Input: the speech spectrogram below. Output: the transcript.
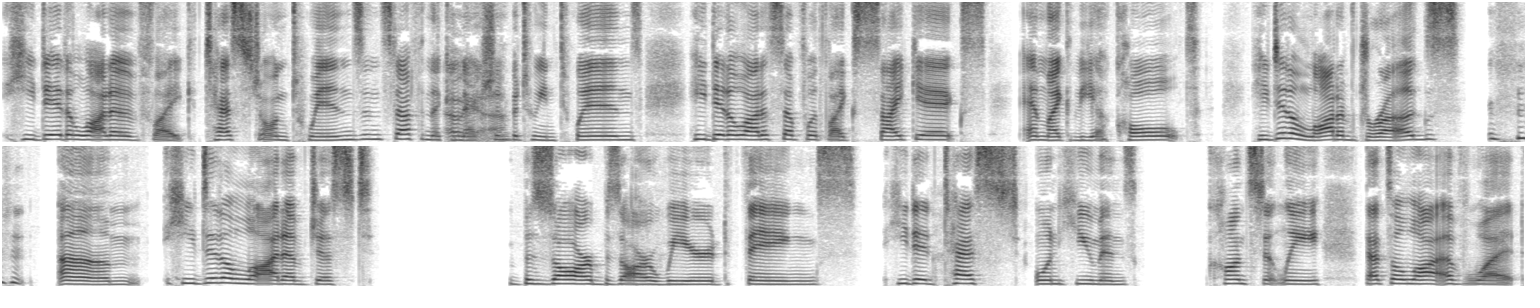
he did a lot of like tests on twins and stuff and the Oh, connection yeah. between twins. He did a lot of stuff with like psychics and like the occult. He did a lot of drugs. Um he did a lot of just bizarre bizarre weird things. He did tests on humans constantly. That's a lot of what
